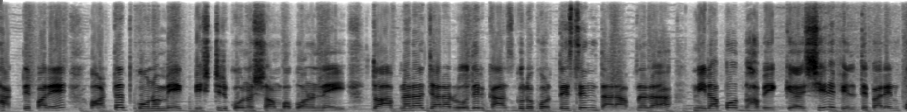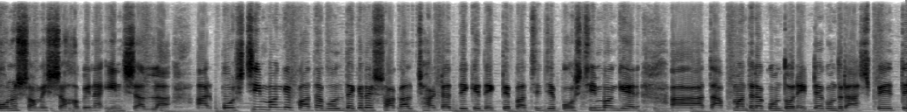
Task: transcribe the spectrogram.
থাকতে পারে, অর্থাৎ কোনো মেঘ বৃষ্টির কোনো সম্ভাবনা নেই। তো আপনারা যারা রোদের কাজগুলো করতেছেন, তারা আপনারা নিরাপদভাবে সেরে ফেলতে পারেন, কোনো সমস্যা হবে না, ইনশাল্লাহ। আর পশ্চিমবঙ্গের কথা বলতে গেলে সকাল ছয়টার দিকে দেখতে পাচ্ছি যে, পশ্চিমবঙ্গের তাপমাত্রা কিন্তু অনেকটা কিন্তু হ্রাস পেতে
